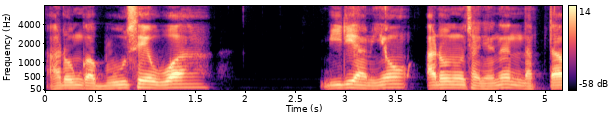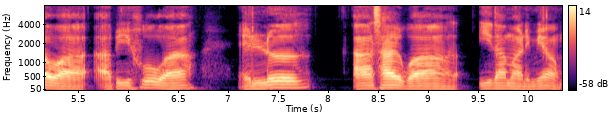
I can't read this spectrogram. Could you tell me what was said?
아론과 무세와 미리암이요 아론의 자녀는 납다와 아비후와 엘르 아살과 이다말이며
